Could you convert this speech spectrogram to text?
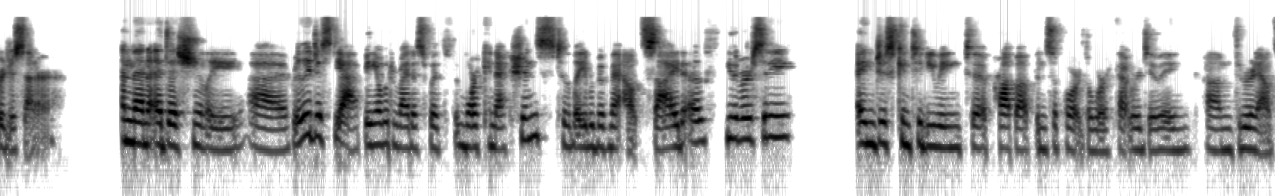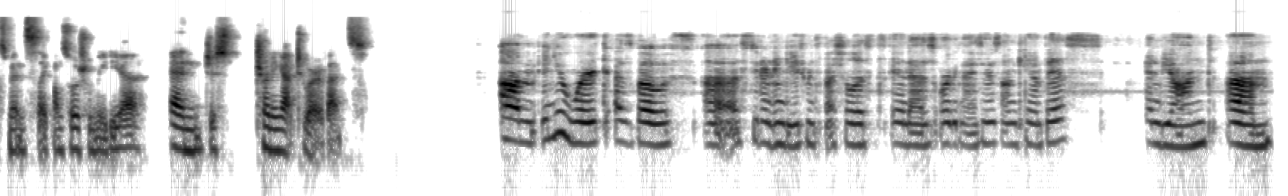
Bridges Center. And then additionally, uh, really just, yeah, being able to provide us with more connections to the labor movement outside of university and just continuing to prop up and support the work that we're doing um, through announcements like on social media and just turning out to our events. Um, in your work as both uh, student engagement specialists and as organizers on campus and beyond, um,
